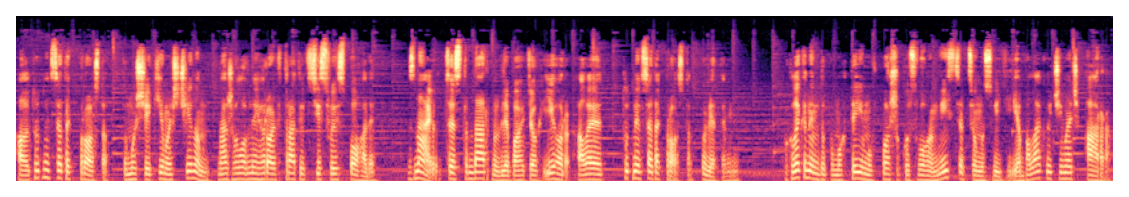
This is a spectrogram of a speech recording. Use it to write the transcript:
Але тут не все так просто, тому що якимось чином наш головний герой втратив всі свої спогади. Знаю, це стандартно для багатьох ігор, але тут не все так просто, повірте мені. Покликаним допомогти йому в пошуку свого місця в цьому світі є балакаючий меч Ара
